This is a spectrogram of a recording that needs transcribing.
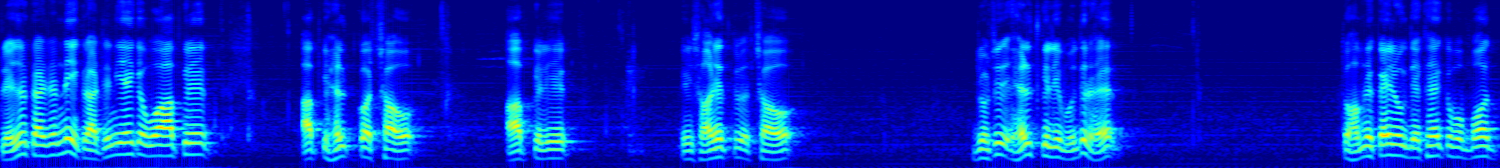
پلیزر کراٹین نہیں کراٹین یہ ہے کہ وہ آپ کے لیے آپ کی ہیلتھ کو اچھا ہو آپ کے لیے انسانیت کو اچھا ہو جو چیز ہیلتھ کے لیے مضر ہے تو ہم نے کئی لوگ دیکھے ہیں کہ وہ بہت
